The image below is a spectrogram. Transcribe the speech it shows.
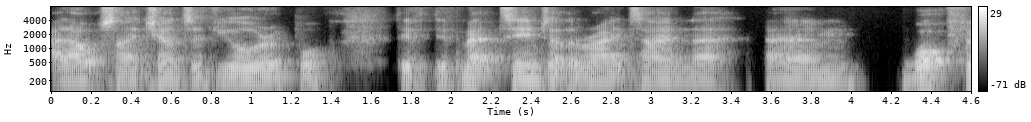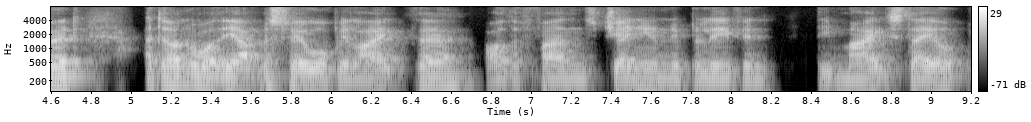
outside chance of Europe, but they've, they've met teams at the right time there. Um, Watford, I don't know what the atmosphere will be like there. Are the fans genuinely believing they might stay up,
